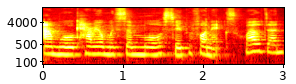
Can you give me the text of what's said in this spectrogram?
and we'll carry on with some more Superphonics. Well done.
